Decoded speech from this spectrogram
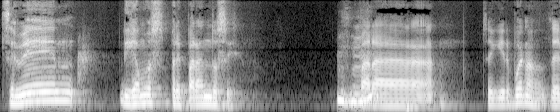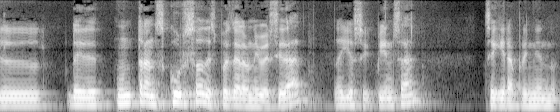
Se ven, digamos, preparándose para seguir, bueno, del, de un transcurso después de la universidad. Ellos sí piensan seguir aprendiendo.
